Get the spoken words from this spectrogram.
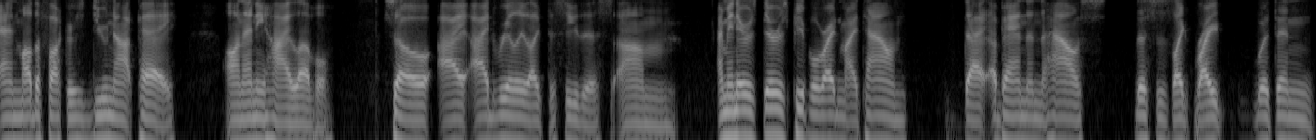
and motherfuckers do not pay on any high level. So I I'd really like to see this. Um, I mean, there's there's people right in my town that abandoned the house. This is like right within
